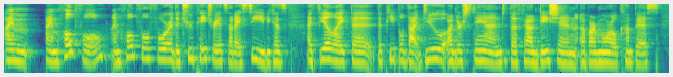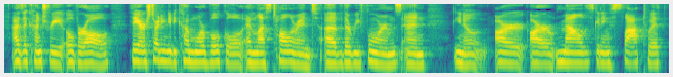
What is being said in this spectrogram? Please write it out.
I'm I'm hopeful. I'm hopeful for the true patriots that I see because I feel like the the people that do understand the foundation of our moral compass as a country overall, they are starting to become more vocal and less tolerant of the reforms and you know our our mouths getting slapped with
